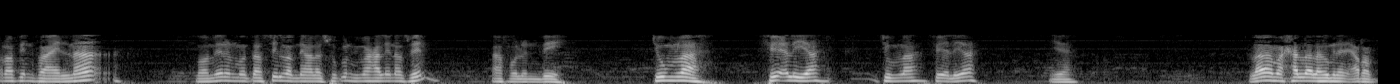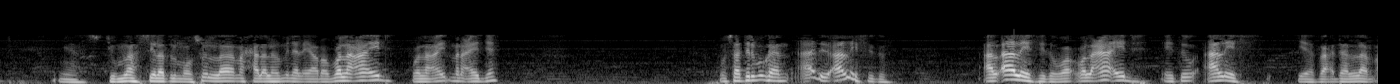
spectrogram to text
rafin fa'ilna dhamirun mutasil mabni 'ala sukun fi mahalli nasbin maf'ulun bih jumlah fi'liyah jumlah fi'liyah ya la mahalla lahu min al-i'rab. Ya, jumlah silatul mausul la mahalla lahu min al-i'rab. Wal aid, wal aid mana aidnya? Mustatir bukan? Alif, alif itu. Al alif itu wal aid itu alif. Ya, ba'da lam.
